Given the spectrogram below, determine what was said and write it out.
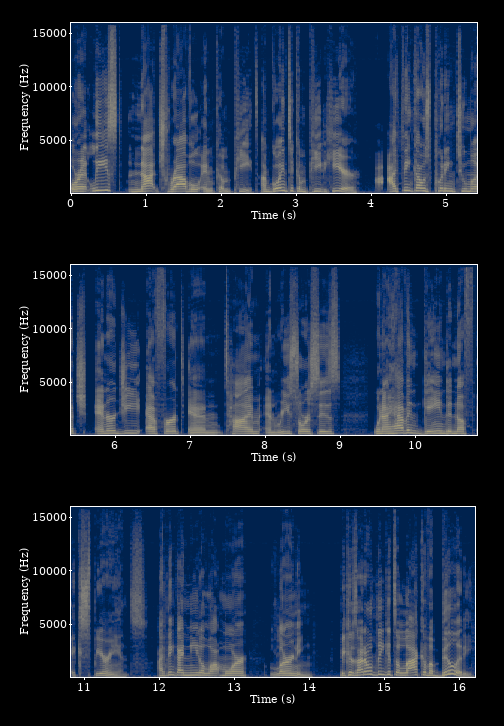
Or at least not travel and compete. I'm going to compete here. I think I was putting too much energy, effort, and time and resources when I haven't gained enough experience. I think I need a lot more learning because I don't think it's a lack of ability.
